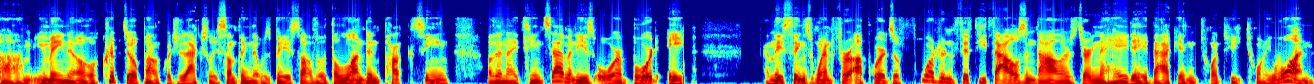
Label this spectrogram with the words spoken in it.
Um, you may know CryptoPunk, which is actually something that was based off of the London punk scene of the 1970s, or Bored Ape. And these things went for upwards of $450,000 during the heyday back in 2021.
